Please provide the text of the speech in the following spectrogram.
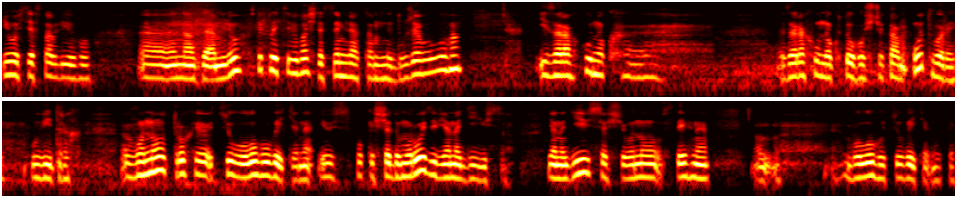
І ось я ставлю його е, на землю в теплиці. Ви бачите, земля там не дуже волога. І за рахунок, е, за рахунок того, що там отвори у вітрах, воно трохи цю вологу витягне. І ось поки ще до морозів, я надіюся. Я надіюся, що воно встигне вологу цю витягнути.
